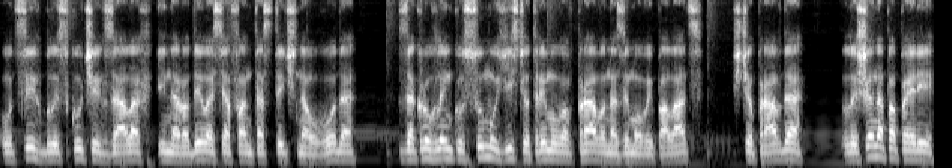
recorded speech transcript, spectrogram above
У цих блискучих залах і народилася фантастична угода. За кругленьку суму гість отримував право на зимовий палац, щоправда, лише на папері,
